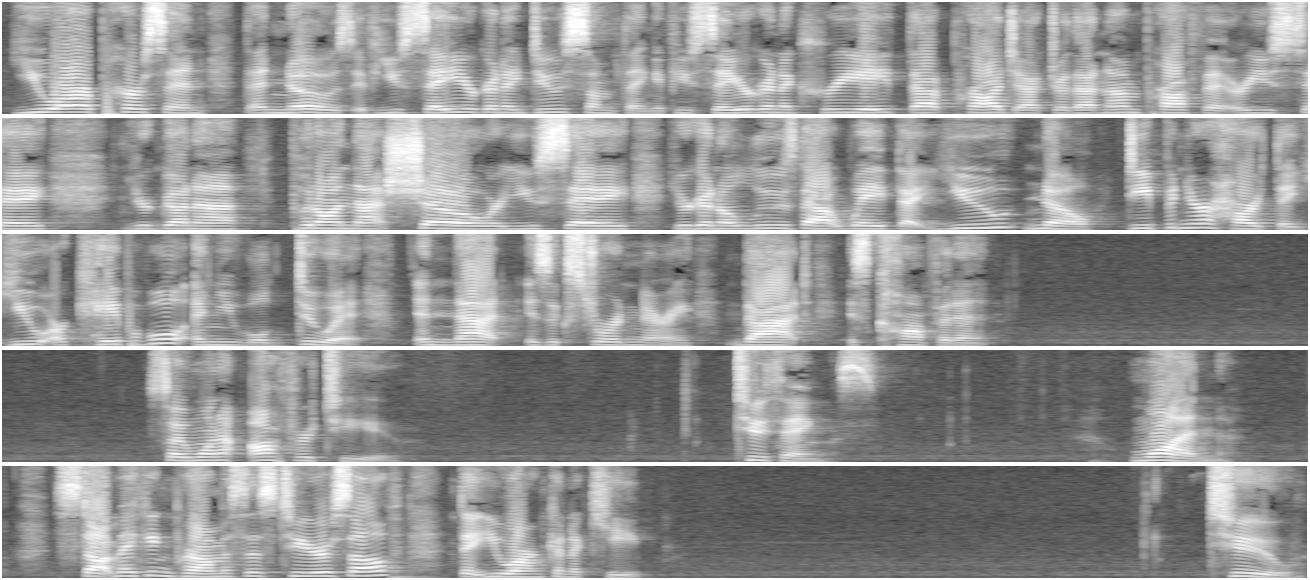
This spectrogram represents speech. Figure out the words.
You are a person that knows if you say you're going to do something, if you say you're going to create that project or that nonprofit, or you say you're going to put on that show, or you say you're going to lose that weight, that you know deep in your heart that you are capable and you will do it. And that is extraordinary. That is confident. So I want to offer to you two things. One, stop making promises to yourself that you aren't going to keep. Two,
